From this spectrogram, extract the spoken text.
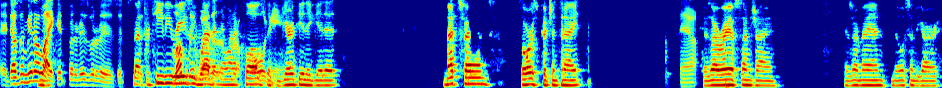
it doesn't mean I like it, but it is what it is. It's but it's for TV reasons, weather they want to close. They game. can guarantee they get it. Mets fans, Thor's pitching tonight. Yeah. There's our ray of sunshine. There's our man, Noah Syndergaard.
